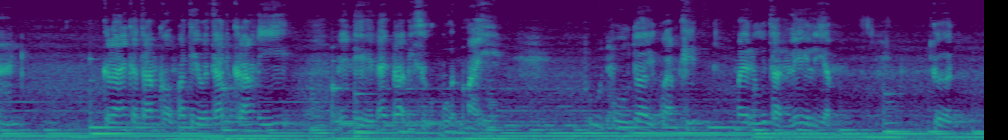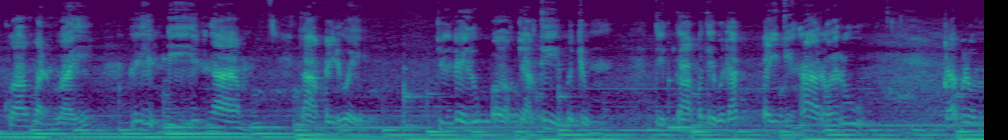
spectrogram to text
การการกระทำของพระเทวทัตครั้งนี้ เป็นเหตุให้พระภิกษุบวชใหม่พูดผู้ด้อยความคิดไม่รู้ทันเล่ห์เหลี่ยม เกิดความหวั่นไหว และเห็นดีเห็นงามตามไปด้วย จึงได้ลุกออกจากที่ประชุม ติดตามพระเทวทัตไปถึงห้าร้อยรูป พระบรม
